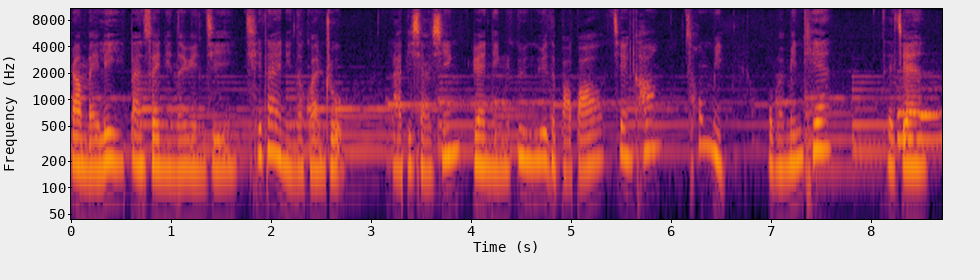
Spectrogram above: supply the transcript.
让美丽伴随您的孕期，期待您的关注。蜡笔小新，愿您孕育的宝宝健康聪明。我们明天再见。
